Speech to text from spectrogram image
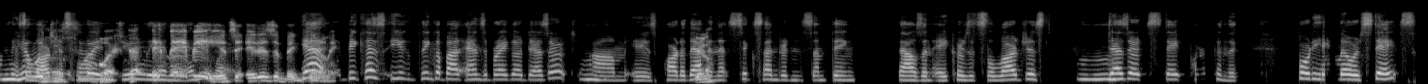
I mean, who the would you largest sue in Julian it may be. anyway? It's it is a big Yeah, county. because you think about Anza-Borrego Desert Mm. um, is part of that, Yeah. and that's 600 and something thousand acres. It's the largest Mhm. desert state park in the 48 lower states.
